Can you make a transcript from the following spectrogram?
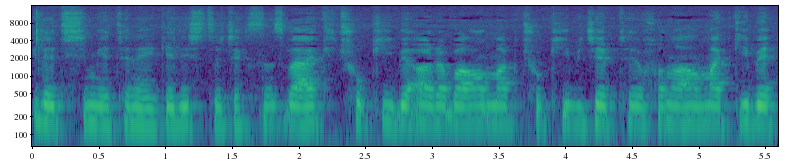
iletişim yeteneği geliştireceksiniz. Belki çok iyi bir araba almak, çok iyi bir cep telefonu almak gibi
